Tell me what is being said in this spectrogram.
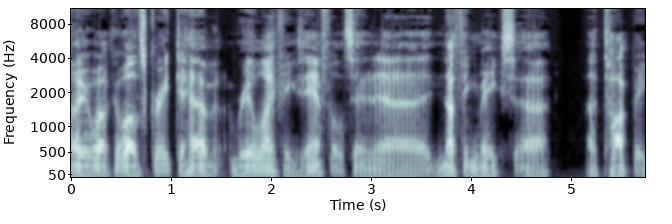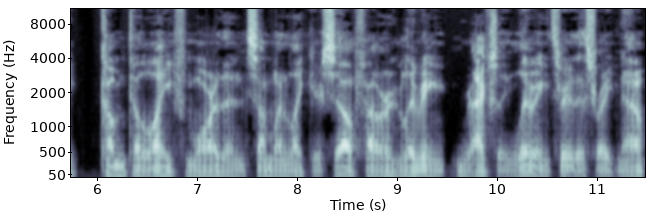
Oh, you're welcome. Well, it's great to have real life examples, and uh, nothing makes uh, a topic come to life more than someone like yourself, Howard, living, actually living through this right now.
